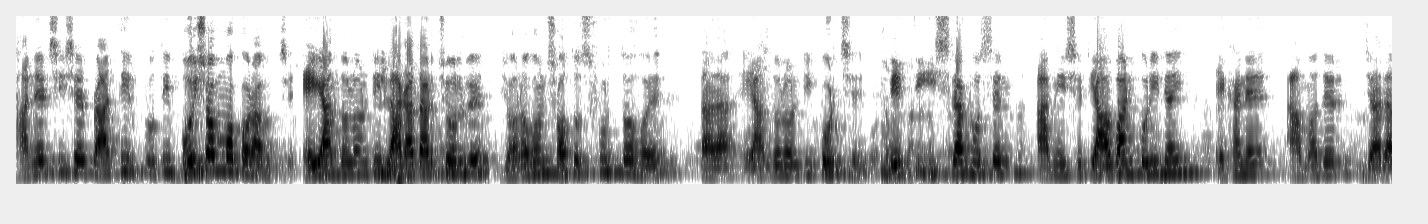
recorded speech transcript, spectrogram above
ধানের শীষের প্রার্থীর প্রতি বৈষম্য করা হচ্ছে। এই আন্দোলনটি লাগাতার চলবে। জনগণ স্বতঃস্ফূর্ত হয়ে তারা এই আন্দোলনটি করছে। ব্যক্তি ইশরাক হোসেন, আমি সেটি আহ্বান করি নাই। এখানে আমাদের যারা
